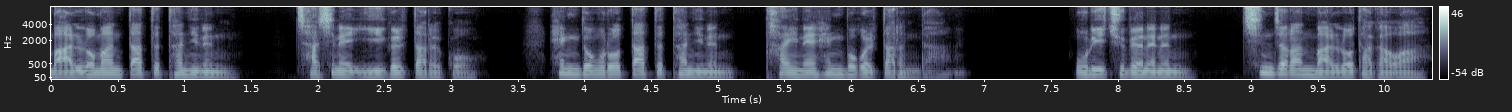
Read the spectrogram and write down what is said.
말로만 따뜻한 이는 자신의 이익을 따르고 행동으로 따뜻한 이는 타인의 행복을 따른다. 우리 주변에는 친절한 말로 다가와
